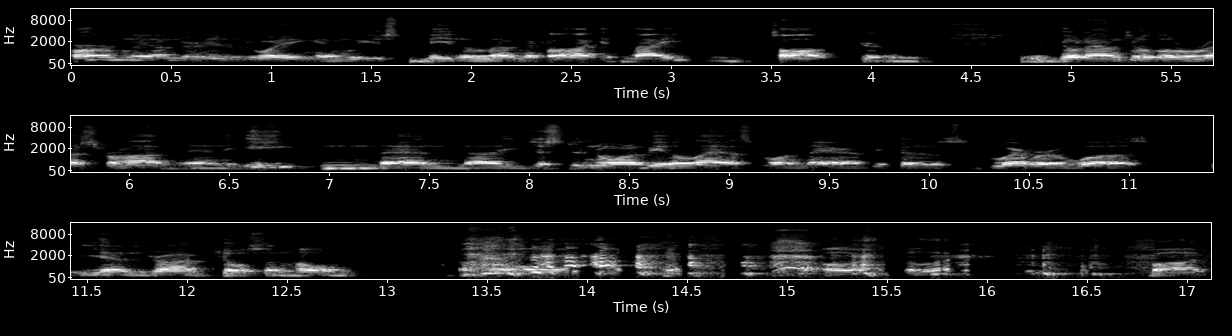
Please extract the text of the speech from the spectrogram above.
firmly under his wing, and we used to meet at eleven o'clock at night and talk and go down to a little restaurant and eat, and then uh, you just didn't want to be the last one there because whoever it was, you had to drive Kilson home. but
